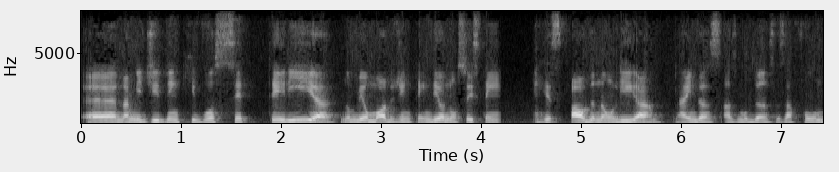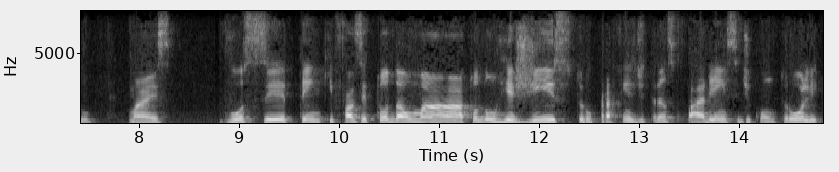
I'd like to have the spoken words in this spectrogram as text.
é, na medida em que você teria, no meu modo de entender, eu não sei se tem respaldo, não li a, ainda as, as, mudanças a fundo, mas você tem que fazer toda uma, todo um registro para fins de transparência, de controle,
